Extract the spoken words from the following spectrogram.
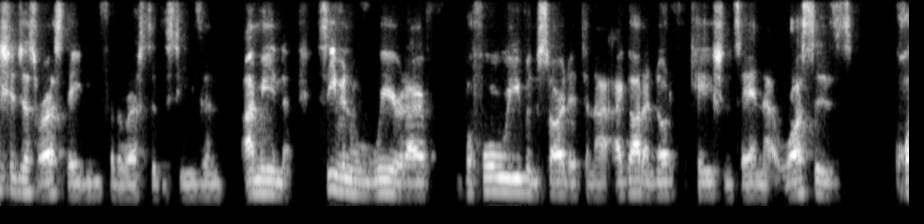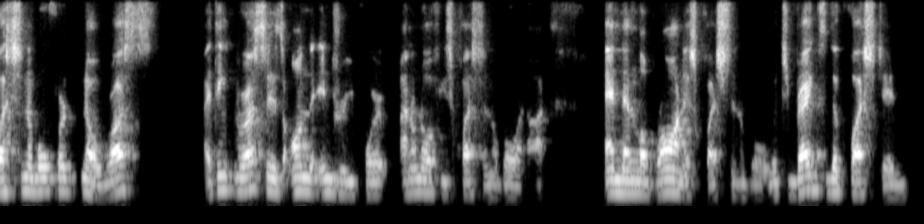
should just rest AD for the rest of the season. I mean, it's even weird. I before we even started tonight, I got a notification saying that Russ is questionable for no Russ. I think Russ is on the injury report. I don't know if he's questionable or not and then LeBron is questionable, which begs the question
